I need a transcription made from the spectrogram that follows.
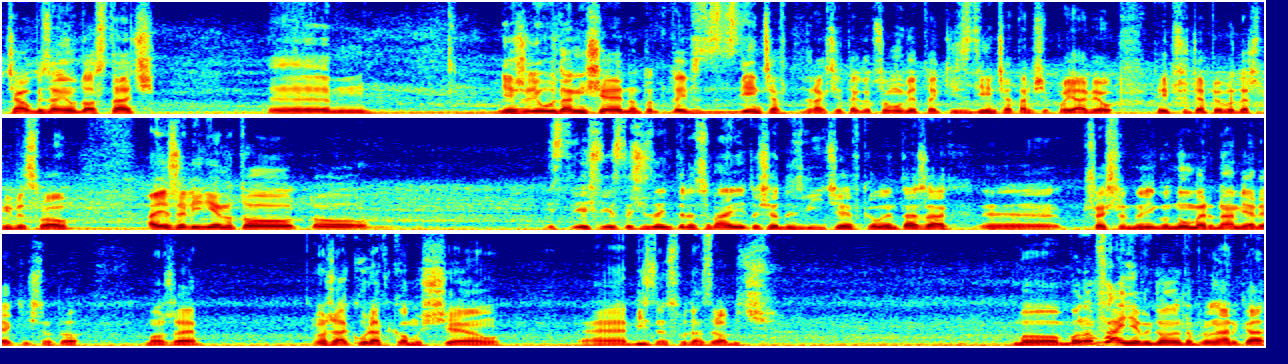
chciałby za nią dostać. Jeżeli uda mi się, no to tutaj zdjęcia w trakcie tego co mówię, to jakieś zdjęcia tam się pojawią tej przyczepy, bo też mi wysłał. A jeżeli nie, no to, to jeśli jesteście zainteresowani, to się odezwijcie w komentarzach. Yy, prześlę do niego numer, namiar jakiś, no to może, może akurat komuś się e, biznes uda zrobić. Bo, bo no fajnie wygląda ta pronarka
